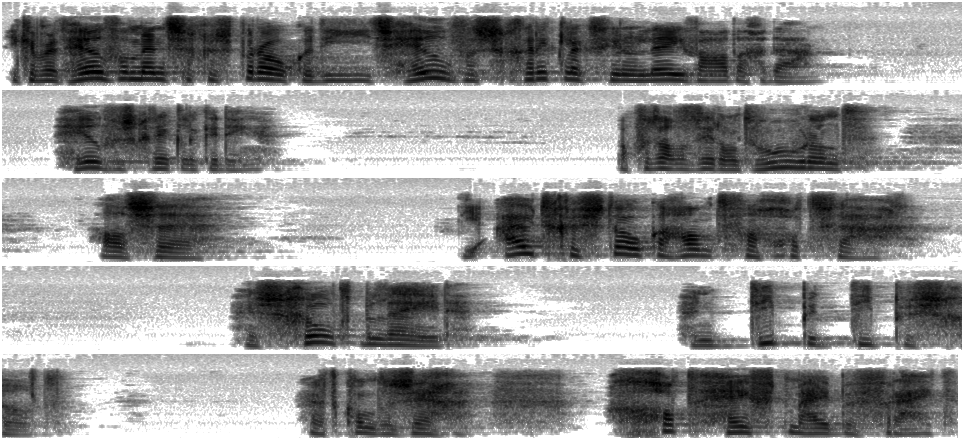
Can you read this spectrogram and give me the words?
Ik heb met heel veel mensen gesproken die iets heel verschrikkelijks in hun leven hadden gedaan. Heel verschrikkelijke dingen. Ik vond het altijd weer ontroerend als ze die uitgestoken hand van God zagen hun schuld beleden. Hun diepe, diepe schuld. En het konden zeggen, God heeft mij bevrijd.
